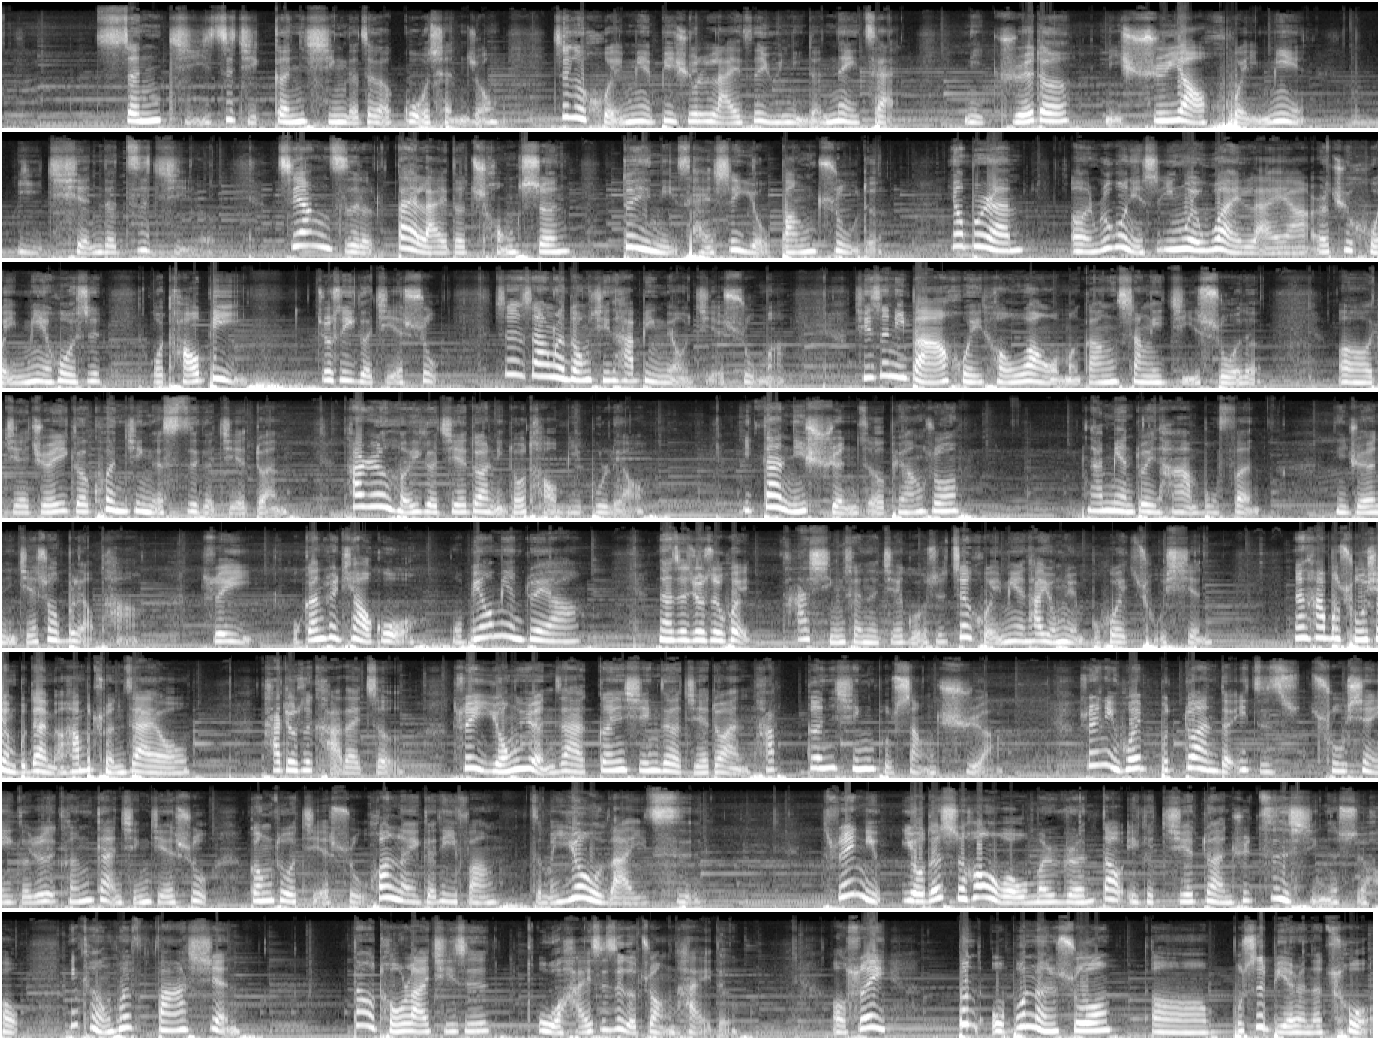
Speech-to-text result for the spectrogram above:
升级、自己更新的这个过程中，这个毁灭必须来自于你的内在，你觉得你需要毁灭以前的自己了。这样子带来的重生，对你才是有帮助的。要不然，呃，如果你是因为外来啊而去毁灭，或者是我逃避，就是一个结束。事实上的东西它并没有结束嘛。其实你把它回头望，我们刚上一集说的，呃，解决一个困境的四个阶段，它任何一个阶段你都逃避不了。一旦你选择，比方说，那面对它的部分，你觉得你接受不了它，所以我干脆跳过，我不要面对啊。那这就是会，它形成的结果是，这毁灭它永远不会出现。那它不出现，不代表它不存在哦，它就是卡在这，所以永远在更新的阶段，它更新不上去啊。所以你会不断的一直出现一个，就是可能感情结束，工作结束，换了一个地方，怎么又来一次？所以你有的时候，我我们人到一个阶段去自省的时候，你可能会发现，到头来其实我还是这个状态的哦，所以。不，我不能说，呃，不是别人的错，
